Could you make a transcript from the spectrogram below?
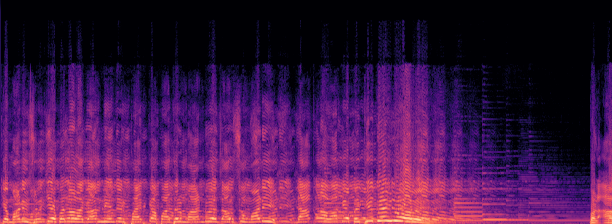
કે મારી સોજે બલાળા ગામની અંદર પાટકા પાથર માંડવે જ માડી ડાકલા વાગે બેઠી દેવ્યું આવે પણ આ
